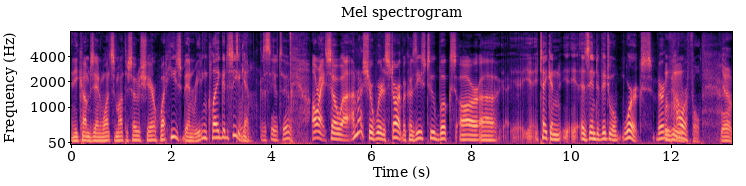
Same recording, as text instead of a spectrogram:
and he comes in once a month or so to share what he's been reading. Clay, good to see you again. Mm, good to see you too. All right, so uh, I'm not sure where to start because these two books are uh, taken as individual works, very mm-hmm. powerful. Yeah.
